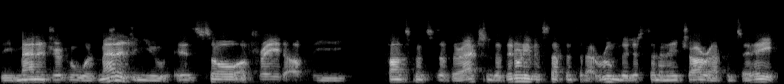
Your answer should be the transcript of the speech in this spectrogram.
the manager who was managing you is so afraid of the consequences of their actions that they don't even step into that room. They just send an HR rep and say, hey,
